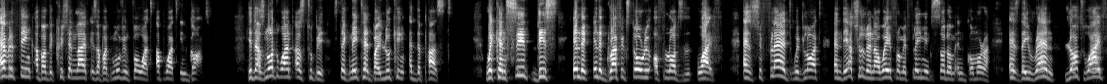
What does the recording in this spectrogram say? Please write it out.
everything about the Christian life is about moving forward, upward in God. He does not want us to be stagnated by looking at the past. We can see this in the in the graphic story of Lot's wife as she fled with Lot and their children away from a flaming Sodom and Gomorrah. As they ran, Lot's wife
